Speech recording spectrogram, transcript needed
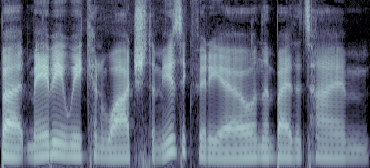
But maybe we can watch the music video and then by the time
